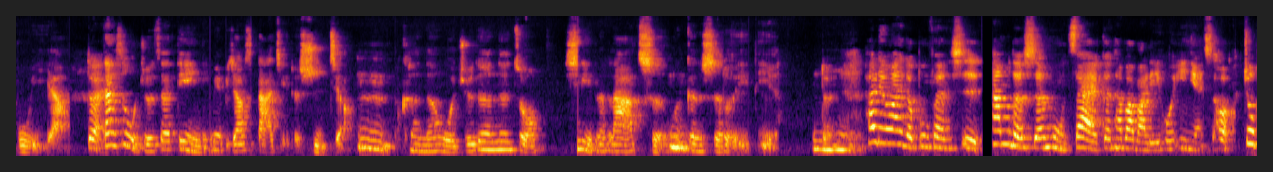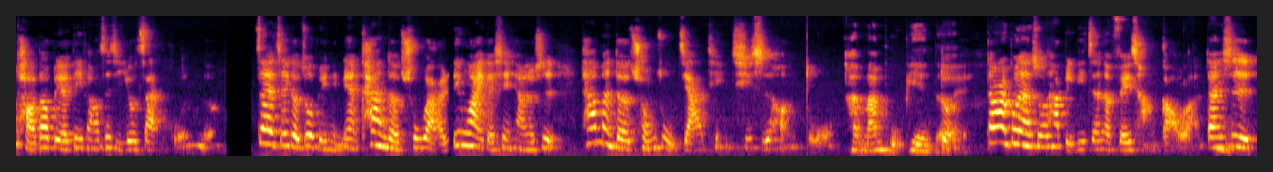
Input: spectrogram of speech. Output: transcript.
不一样。对，但是我觉得在电影里面比较是大姐的视角，嗯，可能我觉得那种心理的拉扯会更深刻一点。对嗯他另外一个部分是，他们的生母在跟他爸爸离婚一年之后，就跑到别的地方自己又再婚了。在这个作品里面看得出来，另外一个现象就是他们的重组家庭其实很多。很蛮普遍的。对，当然不能说它比例真的非常高了，但是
